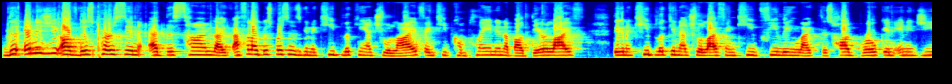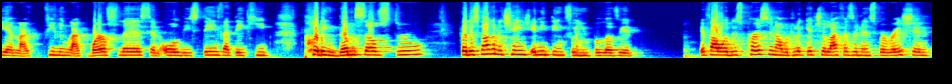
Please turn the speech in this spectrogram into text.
the energy of this person at this time, like I feel like this person is gonna keep looking at your life and keep complaining about their life they're going to keep looking at your life and keep feeling like this heartbroken energy and like feeling like worthless and all these things that they keep putting themselves through. But it's not going to change anything for you, beloved. If I were this person, I would look at your life as an inspiration,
